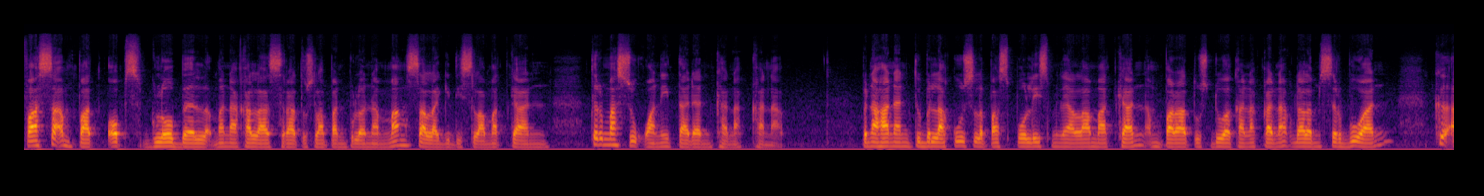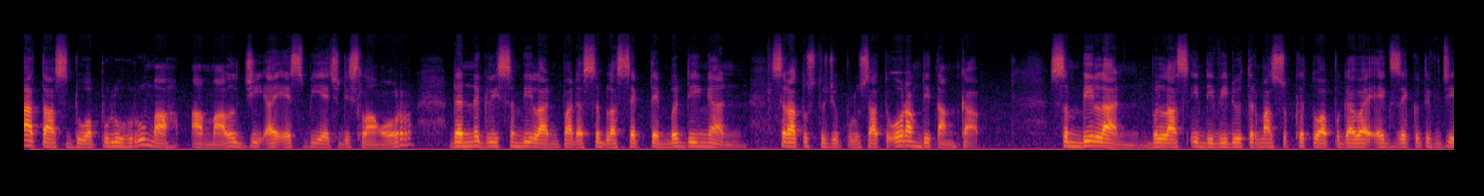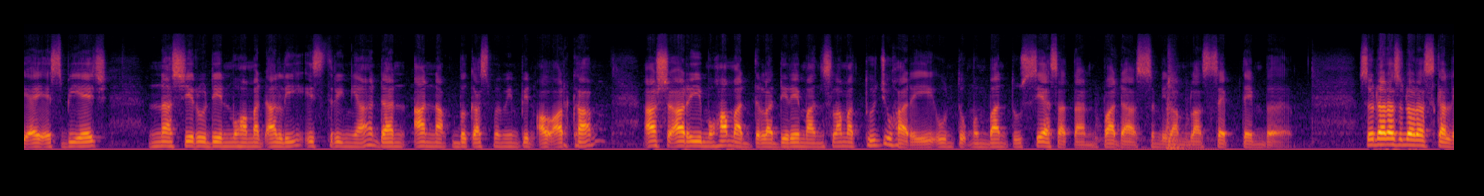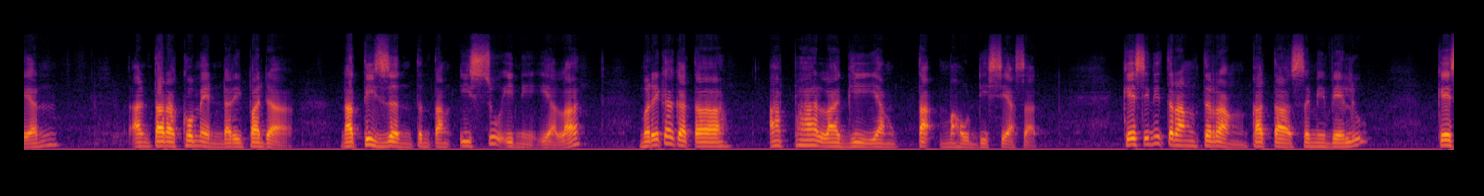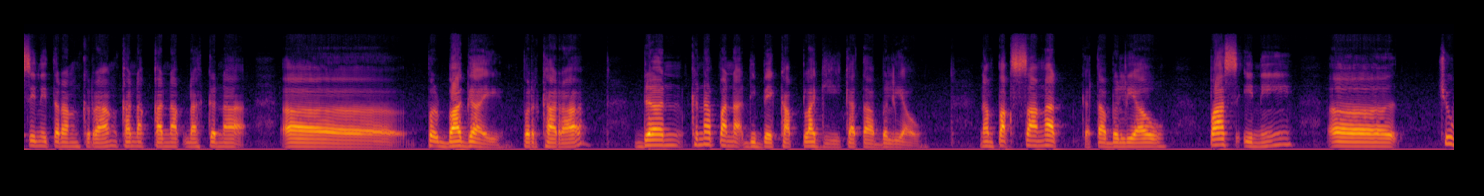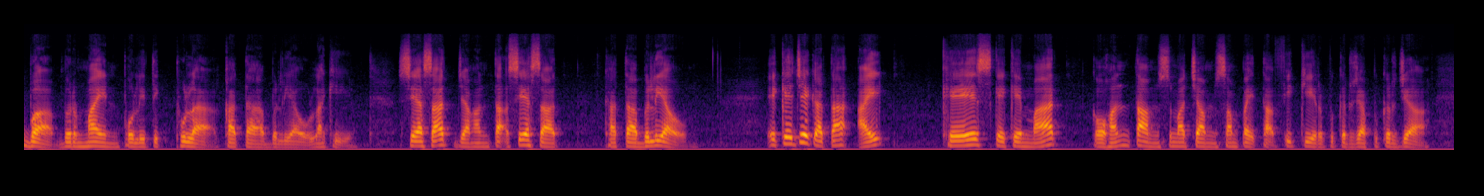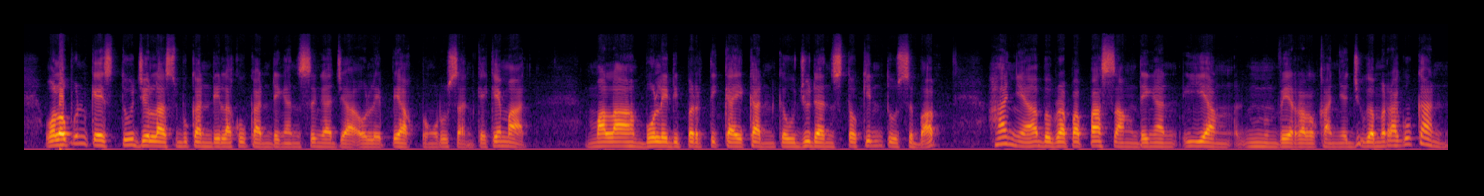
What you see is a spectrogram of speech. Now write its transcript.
fasa 4 Ops Global manakala 186 mangsa lagi diselamatkan termasuk wanita dan kanak-kanak. Penahanan itu berlaku selepas polis menyelamatkan 402 kanak-kanak dalam serbuan ke atas 20 rumah amal GISBH di Selangor dan Negeri Sembilan pada 11 September dengan 171 orang ditangkap. 19 individu termasuk Ketua Pegawai Eksekutif GISBH Nasiruddin Muhammad Ali, istrinya dan anak bekas pemimpin Al-Arkam Ash'ari Muhammad telah direman selama tujuh hari untuk membantu siasatan pada 19 September. Saudara-saudara sekalian, antara komen daripada netizen tentang isu ini ialah mereka kata apa lagi yang tak mahu disiasat. Kes ini terang-terang kata semi value. Kes ini terang-terang kanak-kanak dah kena uh, pelbagai perkara dan kenapa nak di backup lagi kata beliau. Nampak sangat kata beliau pas ini uh, cuba bermain politik pula, kata beliau lagi. Siasat jangan tak siasat, kata beliau. EKJ kata, Aik, kes kekemat, kau hantam semacam sampai tak fikir pekerja-pekerja. Walaupun kes tu jelas bukan dilakukan dengan sengaja oleh pihak pengurusan kekemat, malah boleh dipertikaikan kewujudan stokin tu sebab hanya beberapa pasang dengan yang memviralkannya juga meragukan.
